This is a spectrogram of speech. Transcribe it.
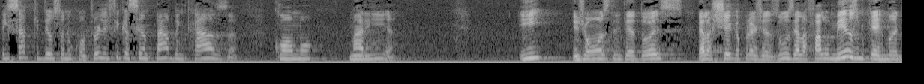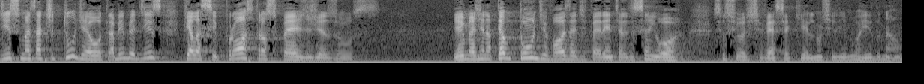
Ele sabe que Deus está no controle, ele fica sentado em casa, como Maria. E em João 11, 32, ela chega para Jesus, ela fala o mesmo que a irmã disse, mas a atitude é outra. A Bíblia diz que ela se prostra aos pés de Jesus. E eu imagino até o tom de voz é diferente. Ela diz: Senhor, se o Senhor estivesse aqui, ele não teria morrido, não.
